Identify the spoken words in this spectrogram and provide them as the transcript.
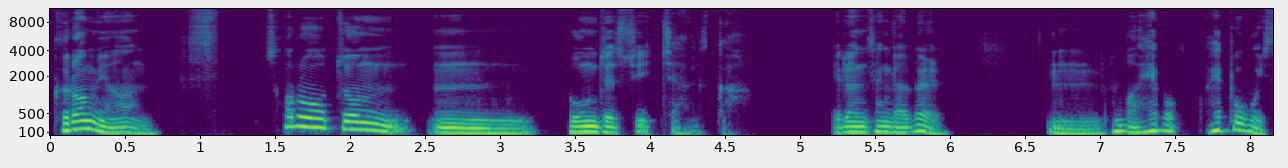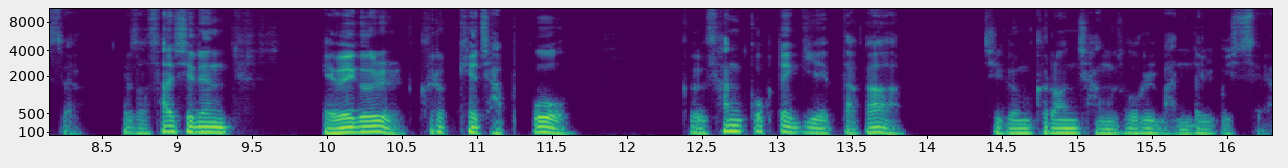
그러면 서로 좀 음, 도움될 수 있지 않을까 이런 생각을 음, 한번 해보, 해보고 있어요. 그래서 사실은 계획을 그렇게 잡고 그 산 꼭대기에다가 지금 그런 장소를 만들고 있어요.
